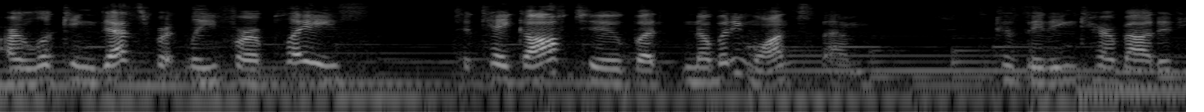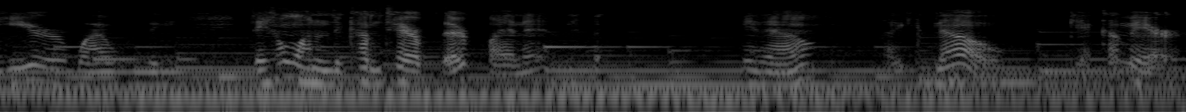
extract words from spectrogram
are looking desperately for a place to take off to, but nobody wants them because they didn't care about it here. Why would they? They don't want them to come tear up their planet. you know, like no, can't come here.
